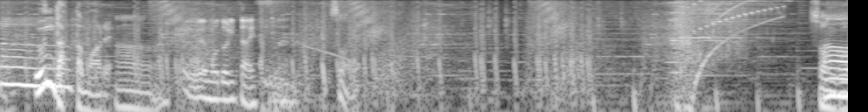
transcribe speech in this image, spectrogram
うん、運だったもん、あれ。上戻りたいっすね。そうね。ソングオブ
